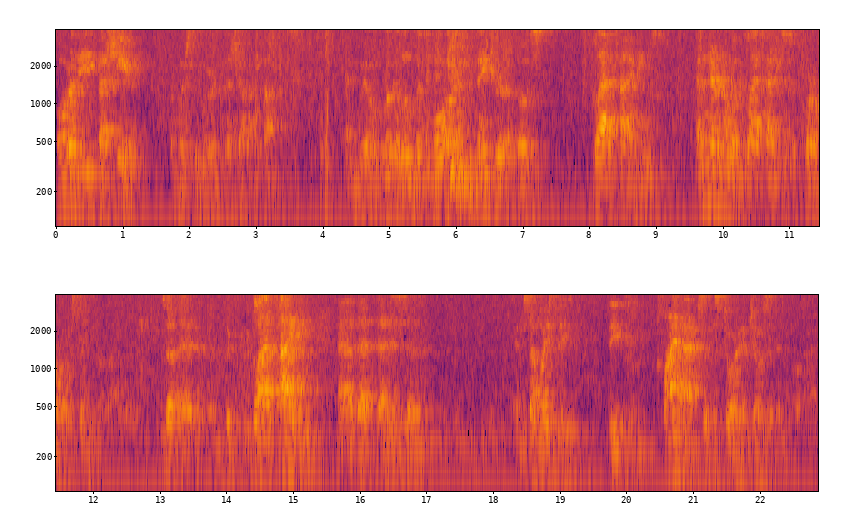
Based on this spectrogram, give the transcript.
or the Bashir, from which the word Bashar comes. And we'll look a little bit more at the nature of those glad tidings. I never know whether glad tidings is a plural or a singular, by the way. So uh, the, the, glad tiding uh, that, that is, uh, in some ways, the, the climax of the story of Joseph in the Quran,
